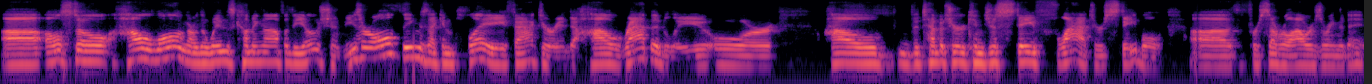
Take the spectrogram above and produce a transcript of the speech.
Uh, also, how long are the winds coming off of the ocean? These are all things that can play factor into how rapidly or how the temperature can just stay flat or stable uh, for several hours during the day.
